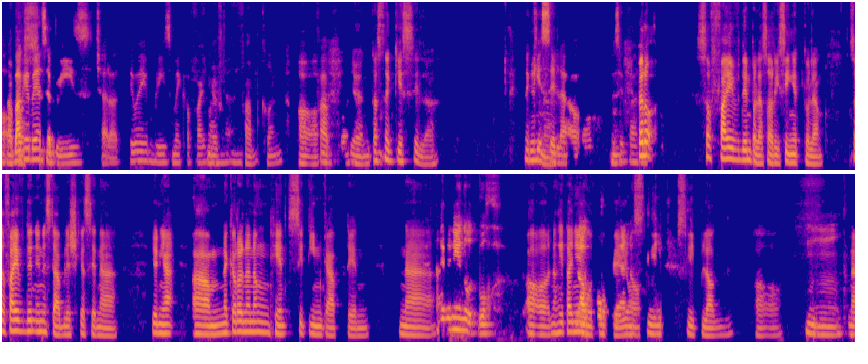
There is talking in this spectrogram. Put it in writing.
Oo, Tapos- bagay ba yan sa Breeze? Charot. Di ba yung Breeze may kapartner na Fabcon. Oo. Fabcon? Yan. Tapos nag-kiss sila. Nag-kiss na. sila, oo. Kasi parang, Pero sa 5 din pala, sorry, singit ko lang. Sa 5 din in-establish kasi na, yun nga, um, nagkaroon na ng hint si team captain na, nakita niyo yung notebook. oo, nakita niya yung notebook eh, niya, yung sleep, sleep log. Oo. Mm-mm. Na,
